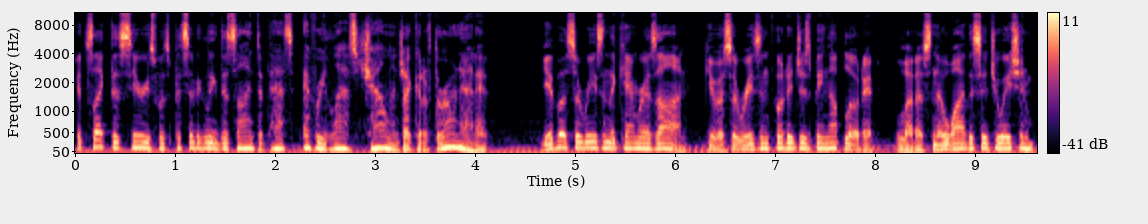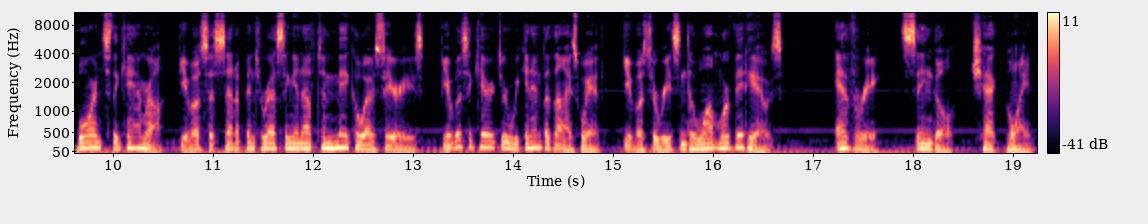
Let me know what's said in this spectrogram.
It's like this series was specifically designed to pass every last challenge I could have thrown at it. Give us a reason the camera is on. Give us a reason footage is being uploaded. Let us know why the situation warrants the camera. Give us a setup interesting enough to make a web series. Give us a character we can empathize with. Give us a reason to want more videos. Every single checkpoint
